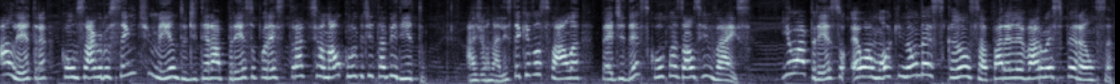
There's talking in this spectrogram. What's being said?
A letra consagra o sentimento de ter apreço por esse tradicional clube de Itabirito. A jornalista que vos fala pede desculpas aos rivais. E o apreço é o amor que não descansa para elevar o esperança.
